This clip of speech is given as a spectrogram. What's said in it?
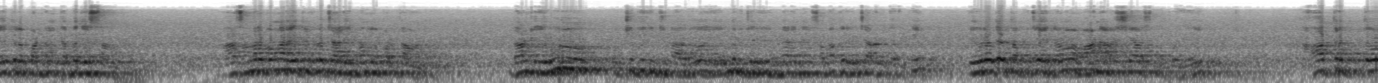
రైతుల పంటలు దెబ్బతీస్తూ ఉంటాయి ఆ సందర్భంగా రైతులు కూడా చాలా ఇబ్బందులు పడతా ఉన్నారు. దాంట్లో ఎవరు ఉచ్చు ఎందుకు జరిగిందనేది సమగ్రించాలని చెప్పి ఎవరైతే తప్పు చేయగలరో వాడిని అరెస్ట్ చేయాల్సింది పోయి ఆత్రతో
